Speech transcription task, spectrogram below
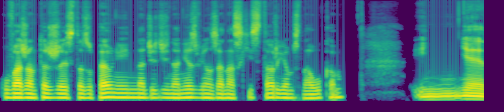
uważam też, że jest to zupełnie inna dziedzina, niezwiązana z historią, z nauką. I nie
